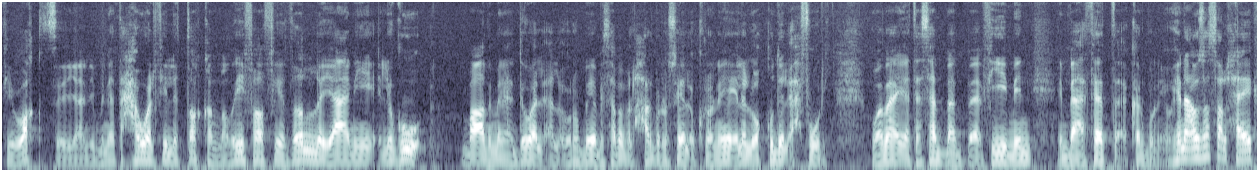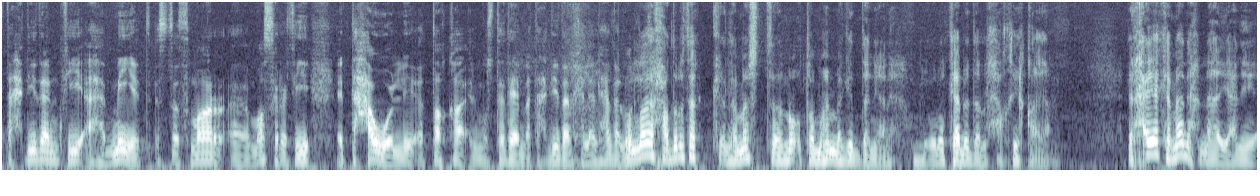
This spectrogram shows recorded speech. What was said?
في وقت يعني بنتحول فيه للطاقة النظيفة في ظل يعني لجوء بعض من الدول الأوروبية بسبب الحرب الروسية الأوكرانية إلى الوقود الأحفوري وما يتسبب فيه من انبعاثات كربونية. وهنا عاوز أسأل حضرتك تحديدا في أهمية استثمار آه، مصر في التحول للطاقة المستدامة تحديدا خلال هذا الوقت. والله حضرتك لمست نقطة مهمة جدا يعني بيقولوا كبد الحقيقة يعني. الحقيقة كمان إحنا يعني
